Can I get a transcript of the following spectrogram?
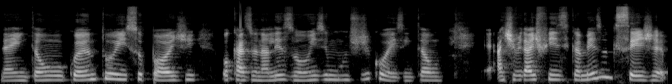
Né? Então, o quanto isso pode ocasionar lesões e um monte de coisa. Então, atividade física, mesmo que seja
